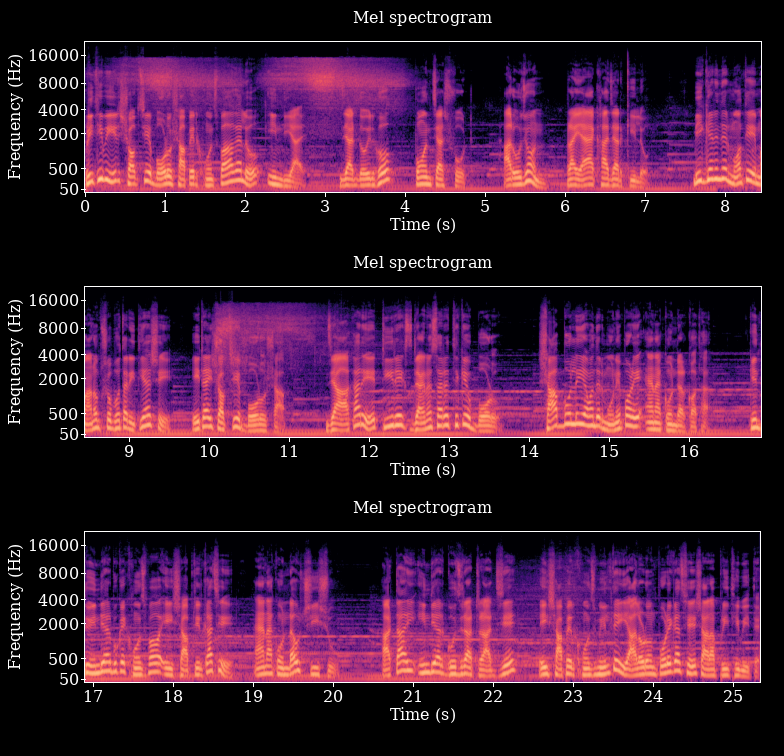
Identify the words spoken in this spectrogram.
পৃথিবীর সবচেয়ে বড় সাপের খোঁজ পাওয়া গেল ইন্ডিয়ায়, যার দৈর্ঘ্য পঞ্চাশ ফুট আর ওজন প্রায় এক হাজার কিলো। বিজ্ঞানীদের মতে মানব সভ্যতার ইতিহাসে এটাই সবচেয়ে বড় সাপ, যা আকারে টিরেক্স ডাইনোসরের থেকেও বড়। সাপ বললেই আমাদের মনে পড়ে অ্যানাকোন্ডার কথা। কিন্তু ইন্ডিয়ার বুকে খোঁজ পাওয়া এই সাপটির কাছে অ্যানাকোন্ডাও শিশু। আর তাই ইন্ডিয়ার গুজরাট রাজ্যে এই সাপের খোঁজ মিলতেই আলোড়ন পড়ে গেছে সারা পৃথিবীতে।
